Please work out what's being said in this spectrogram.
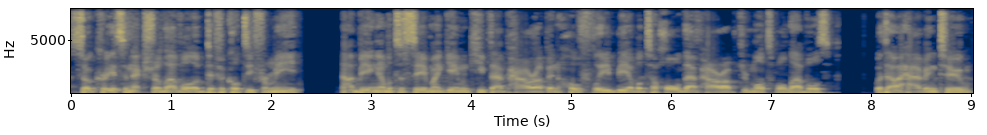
So it creates an extra level of difficulty for me not being able to save my game and keep that power up and hopefully be able to hold that power up through multiple levels without having to,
